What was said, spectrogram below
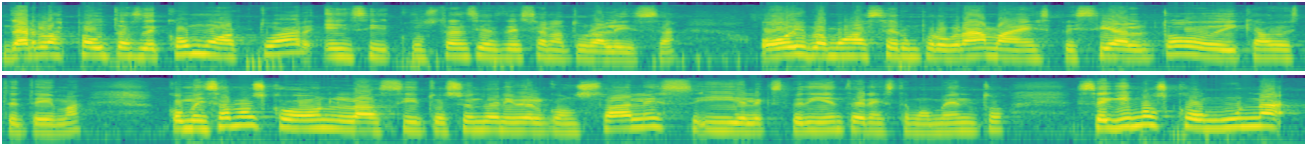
dar las pautas de cómo actuar en circunstancias de esa naturaleza. Hoy vamos a hacer un programa especial todo dedicado a este tema. Comenzamos con la situación de Aníbal González y el expediente en este momento. Seguimos con una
